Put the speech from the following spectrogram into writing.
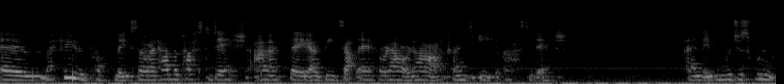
um, my food properly. So I'd have a pasta dish and I'd say I'd be sat there for an hour and a half trying to eat a pasta dish and it would just wouldn't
